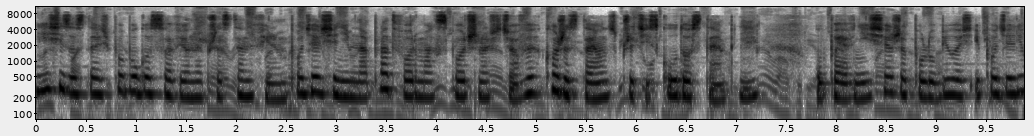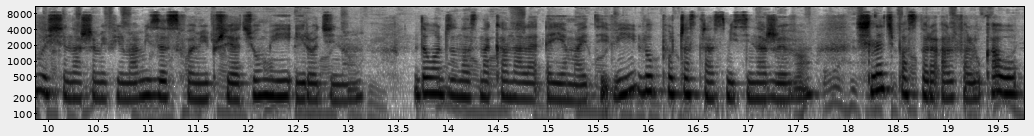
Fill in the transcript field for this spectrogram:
Jeśli zostałeś pobłogosławiony przez ten film, podziel się nim na platformach społecznościowych, korzystając z przycisku udostępnij. Upewnij się, że polubiłeś i podzieliłeś się naszymi filmami ze swoimi przyjaciółmi i rodziną. Dołącz do nas na kanale AMI TV lub podczas transmisji na żywo. Śledź pastora Alfa Lukału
